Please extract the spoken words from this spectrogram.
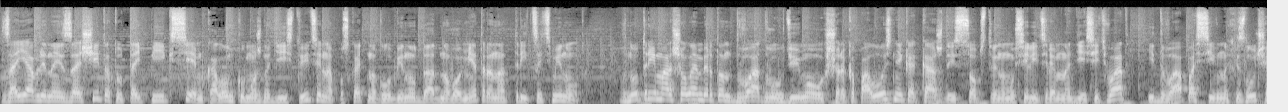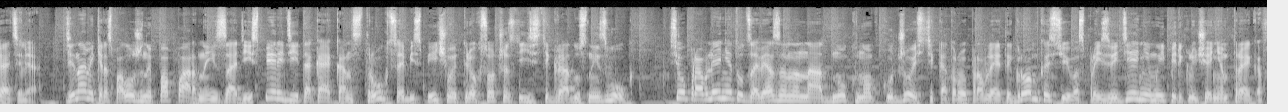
Заявленная защита тут IPX7, колонку можно действительно опускать на глубину до 1 метра на 30 минут. Внутри Marshall Emberton два двухдюймовых широкополосника, каждый с собственным усилителем на 10 Вт и два пассивных излучателя. Динамики расположены попарно и сзади и спереди, и такая конструкция обеспечивает 360-градусный звук. Все управление тут завязано на одну кнопку джойстик, которая управляет и громкостью, и воспроизведением, и переключением треков.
